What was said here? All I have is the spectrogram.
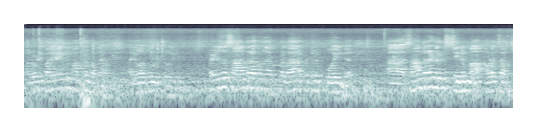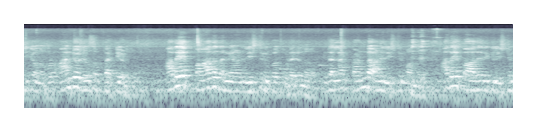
മറുപടി പറയുമെങ്കിൽ മാത്രം പറഞ്ഞാൽ മതി. അനുവാദത്തോട് ചോദിക്കും കഴിഞ്ഞ സാന്ദ്ര പ്രധാനപ്പെട്ട ഒരു പോയിന്റ് സാന്ദ്രയുടെ ഒരു സിനിമ അവിടെ ചർച്ചയ്ക്ക് വന്നപ്പോൾ ആന്റോ ജോസഫ് തട്ടിയെടുത്തു. അതേ പാത തന്നെയാണ് ലിസ്റ്റിൽ ഇപ്പോൾ തുടരുന്നത്. ഇതെല്ലാം കണ്ടാണ് ലിസ്റ്റിൽ വന്നത്. അതേ പാതയിലേക്ക് ലിസ്റ്റിൽ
